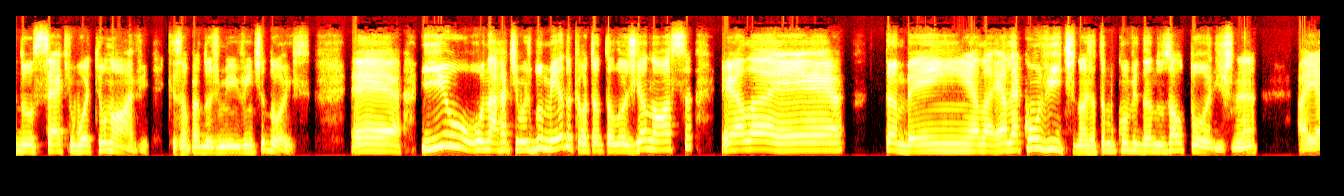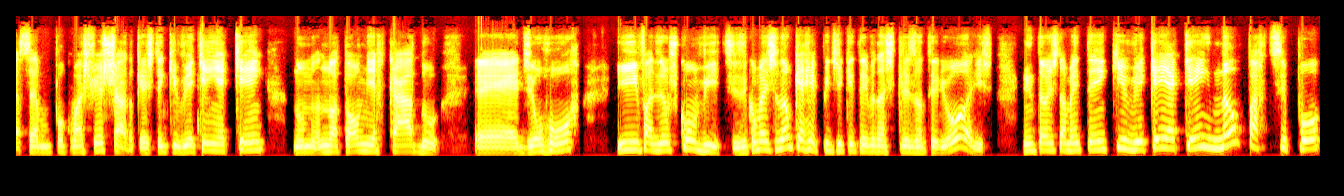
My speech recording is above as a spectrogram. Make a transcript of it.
do 7, 8 e o 9, que são para 2022. É, e o, o Narrativas do Medo, que é outra antologia nossa, ela é também ela, ela é convite, nós já estamos convidando os autores, né? Aí essa é um pouco mais fechada, porque a gente tem que ver quem é quem no, no atual mercado é, de horror e fazer os convites. E como a gente não quer repetir quem teve nas três anteriores, então a gente também tem que ver quem é quem não participou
